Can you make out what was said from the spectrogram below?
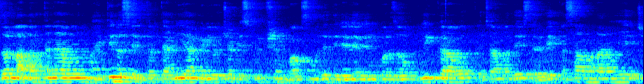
जर लाभार्थ्यांना माहिती नसेल तर त्यांनी या व्हिडिओच्या डिस्क्रिप्शन बॉक्समध्ये दिलेल्या लिंकवर जाऊन क्लिक करावं. त्याच्यामध्ये सर्वे कसा होणार आहे याची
